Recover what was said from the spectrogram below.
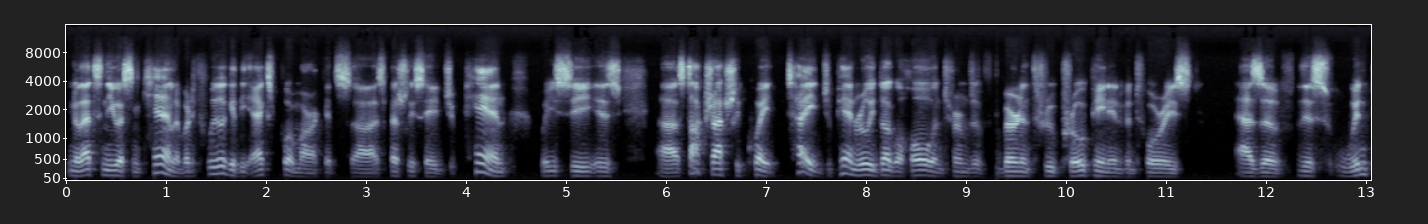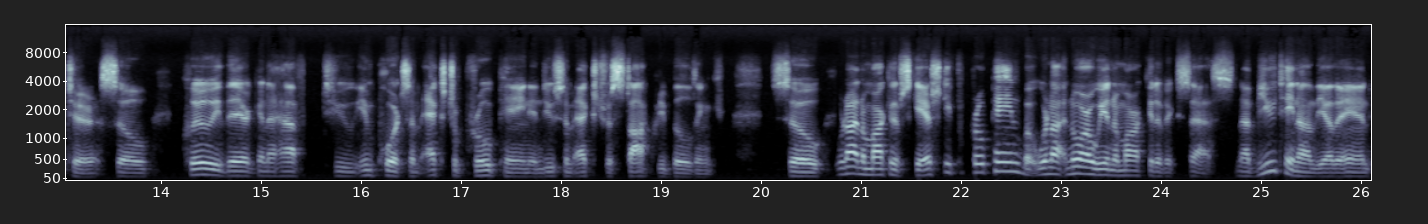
you know, that's in the U.S. and Canada. But if we look at the export markets, uh, especially say Japan, what you see is uh, stocks are actually quite tight. Japan really dug a hole in terms of burning through propane inventories as of this winter. So clearly they're going to have to import some extra propane and do some extra stock rebuilding. So we're not in a market of scarcity for propane, but we're not, nor are we in a market of excess. Now, butane, on the other hand,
